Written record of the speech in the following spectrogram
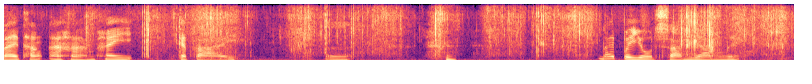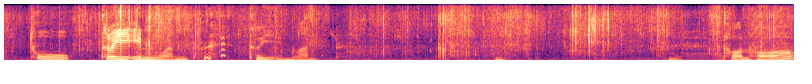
ได้ทั้งอาหารให้กระต่าย เออ ได้ประโยชน์สามอย่างเลย two three in one three in one ถอนหอม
